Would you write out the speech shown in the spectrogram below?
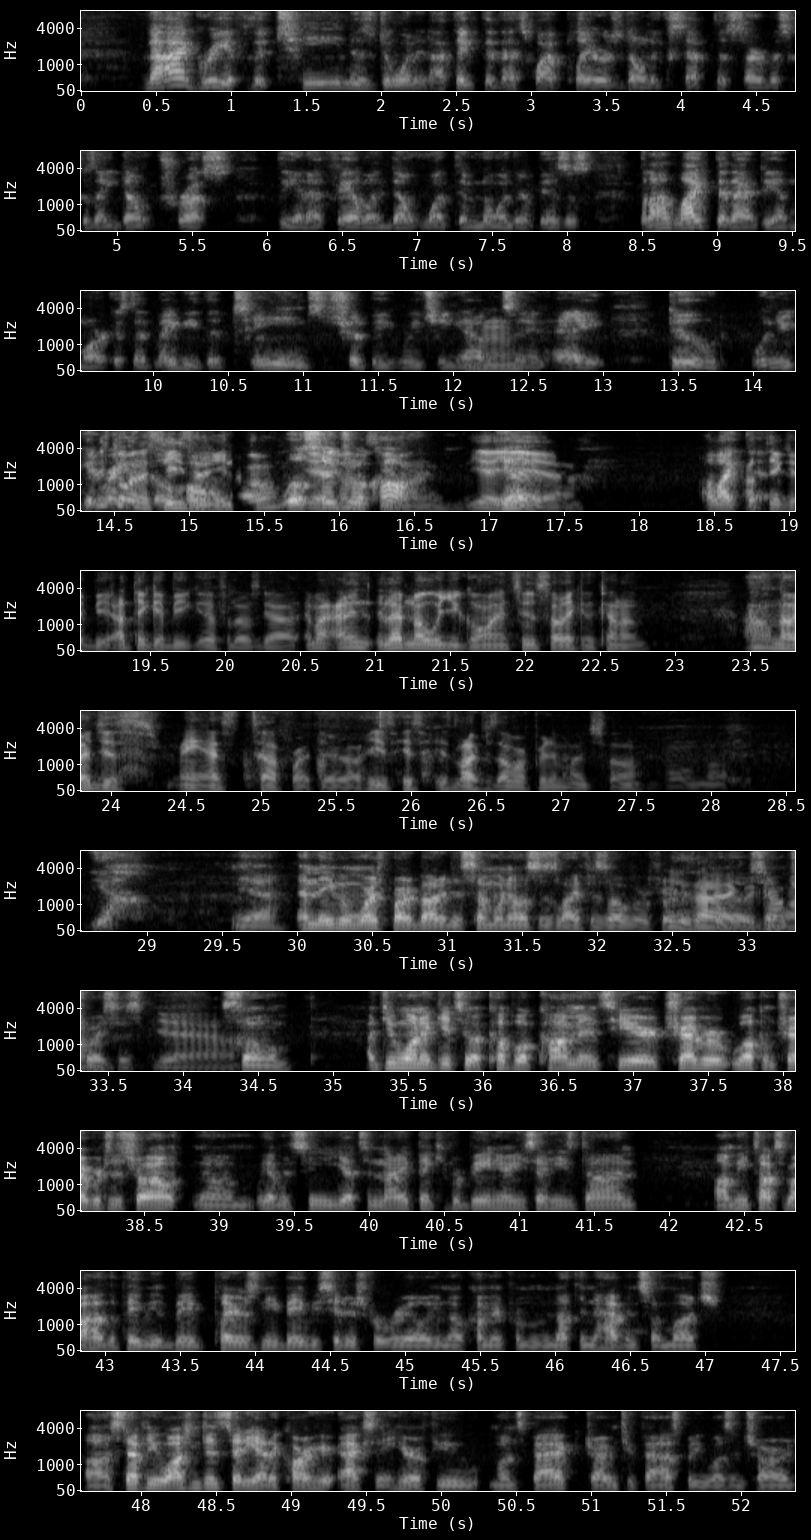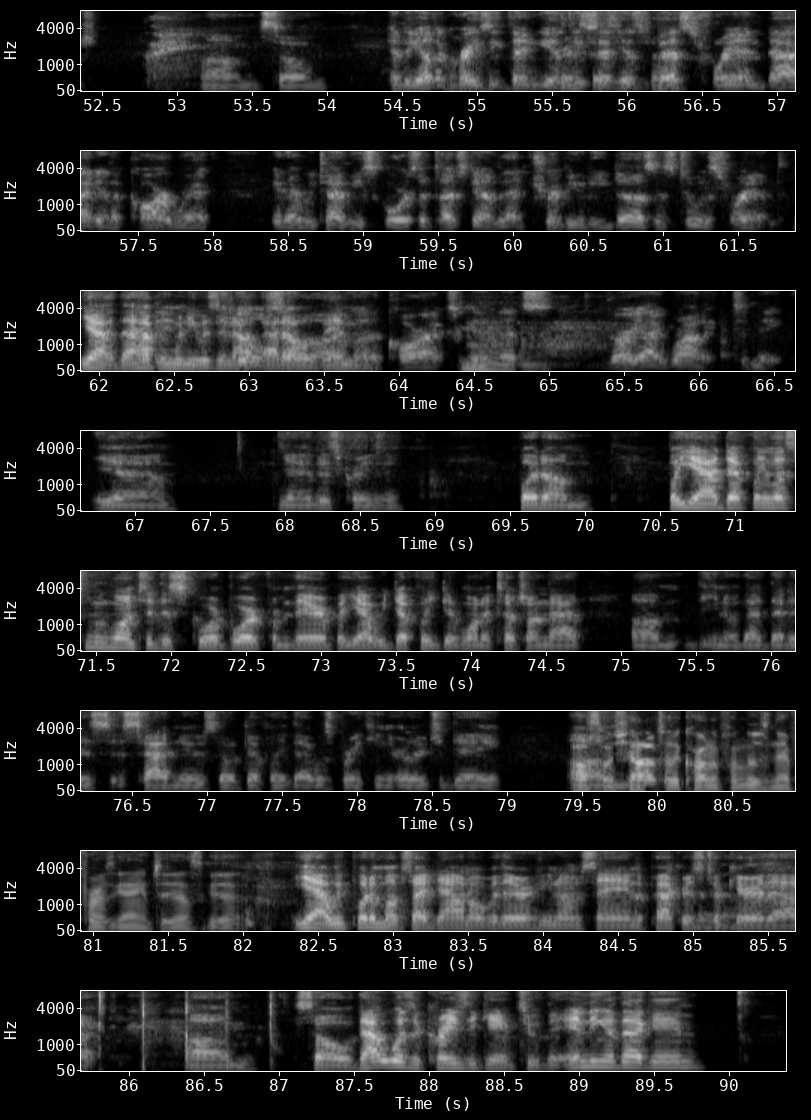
Now I agree. If the team is doing it, I think that that's why players don't accept the service because they don't trust the NFL and don't want them knowing their business. But I like that idea, Marcus, that maybe the teams should be reaching out and Mhm. saying, "Hey, dude, when you get Just ready to the go season, home, you know, we'll Yeah, send you a car." Yeah, yeah, Yeah. yeah. I like I think it'd be I think it'd be good for those guys. And I, I didn't let them know where you're going to, so they can kind of. I don't know. It just man, that's tough right there though. He's his his life is over pretty much. So I don't know. yeah, Yeah, and the even worse part about it is someone else's life is over for, for Exactly, those same choices. Yeah. So I do want to get to a couple of comments here. Trevor, welcome Trevor to the show. Um, we haven't seen you yet tonight. Thank you for being here. He said he's done. Um, he talks about how the baby, ba- players need babysitters for real. You know, coming from nothing to having so much. Uh, Stephanie Washington said he had a car here, accident here a few months back, driving too fast, but he wasn't charged. Um, so and the other Um, crazy thing is, they said his best friend died in a car wreck, and every time he scores a touchdown, that tribute he does is to his friend. yeah, that And happened when he was in kill at Alabama. in a car accident. Hmm. That's very ironic to me. Yeah, yeah, it is crazy. But um, but yeah, definitely let's move on to the scoreboard from there. But yeah, we definitely did want to touch on that. Um, you know that that is sad news, though. Definitely that was breaking earlier today. Also, Um, shout out to the Cardinals for losing their first game too. That's good. Yeah, we put them upside down over there. You know what I'm saying? The Packers took care of that. Um, so that was a crazy game too. The ending of that game,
